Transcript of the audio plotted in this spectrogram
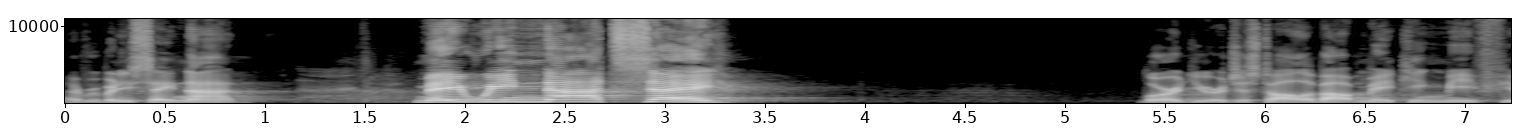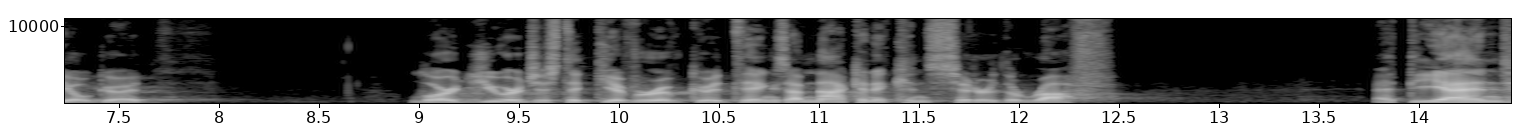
everybody say not. May we not say, Lord, you are just all about making me feel good. Lord, you are just a giver of good things. I'm not going to consider the rough. At the end,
